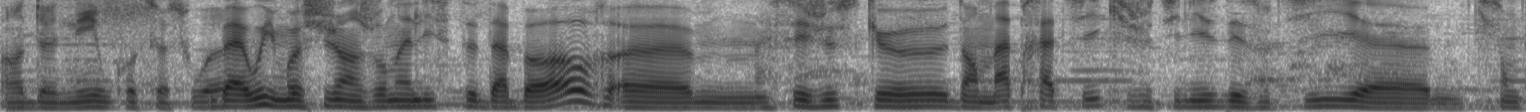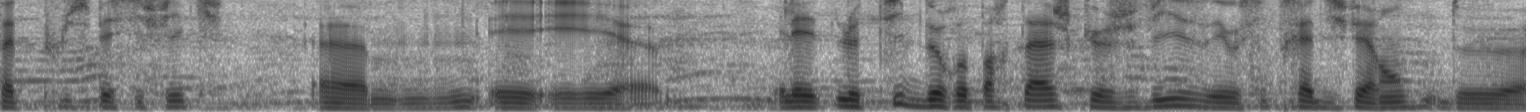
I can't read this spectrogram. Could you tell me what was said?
en, données ou quoi que ce soit. Ben oui, moi, je suis un journaliste d'abord. Euh, c'est juste que dans ma pratique, j'utilise des outils euh, qui sont peut-être plus spécifiques. et, le type de reportage que je vise est aussi très différent de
